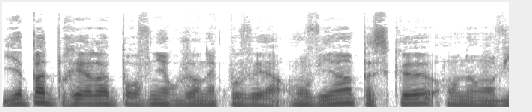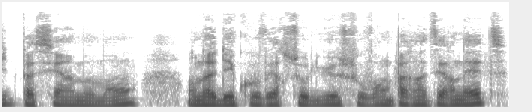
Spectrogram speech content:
il n'y a pas de préalable pour venir au Jardin Couvert. On vient parce qu'on a envie de passer un moment. On a découvert ce lieu souvent par Internet,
